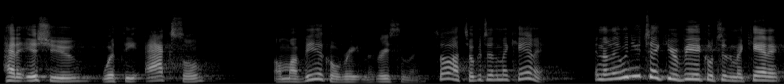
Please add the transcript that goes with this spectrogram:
had an issue with the axle on my vehicle re- recently, so I took it to the mechanic. And then when you take your vehicle to the mechanic,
